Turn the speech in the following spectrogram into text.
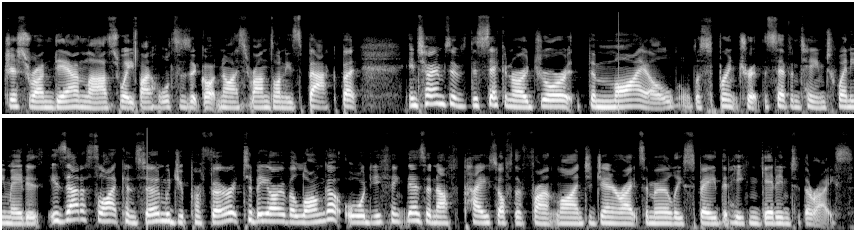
just run down last week by horses that got nice runs on his back. But in terms of the second row draw, the mile or the sprint trip, the 17, 20 metres, is that a slight concern? Would you prefer it to be over longer, or do you think there's enough pace off the front line to generate some early speed that he can get into the race?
